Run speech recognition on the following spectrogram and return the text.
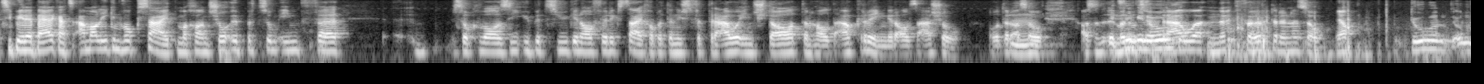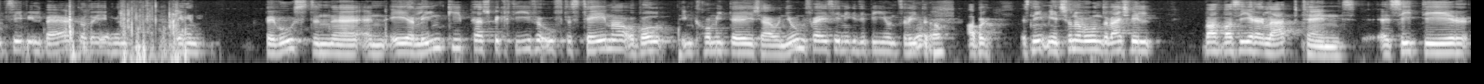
Sibylle Berg hat es auch mal irgendwo gesagt, man kann schon jemanden zum Impfen so quasi überzeugen, Anführungszeichen, aber dann ist das Vertrauen in den Staat dann halt auch geringer als auch schon. Oder? Mhm. Also, also man muss das Vertrauen nicht fördern. So. Ja. Du und, und Sibyl Berg oder ihren, ihren bewusst eine, eine, eher linke Perspektive auf das Thema, obwohl im Komitee ist auch ein Jungfreisinniger dabei und so weiter. Ja. Aber es nimmt mich jetzt schon ein Wunder, weißt du, was, was ihr erlebt habt, seit ihr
